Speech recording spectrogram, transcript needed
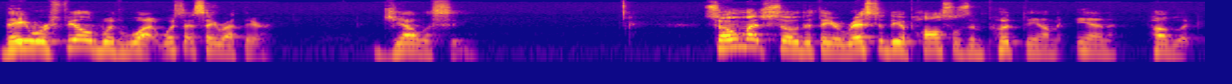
they were filled with what? What's that say right there? Jealousy. So much so that they arrested the apostles and put them in public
